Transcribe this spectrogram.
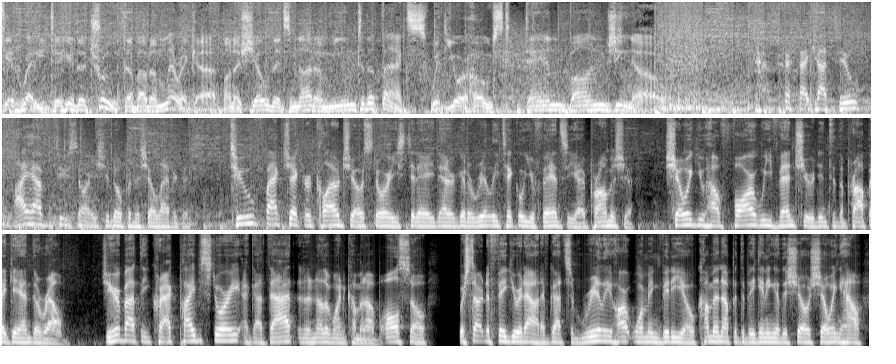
Get ready to hear the truth about America on a show that's not immune to the facts with your host, Dan Bongino. I got two. I have two. Sorry, I should open the show laughing. Two fact checker clown show stories today that are going to really tickle your fancy. I promise you. Showing you how far we ventured into the propaganda realm. Did you hear about the crack pipe story? I got that and another one coming up. Also, we're starting to figure it out. I've got some really heartwarming video coming up at the beginning of the show showing how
